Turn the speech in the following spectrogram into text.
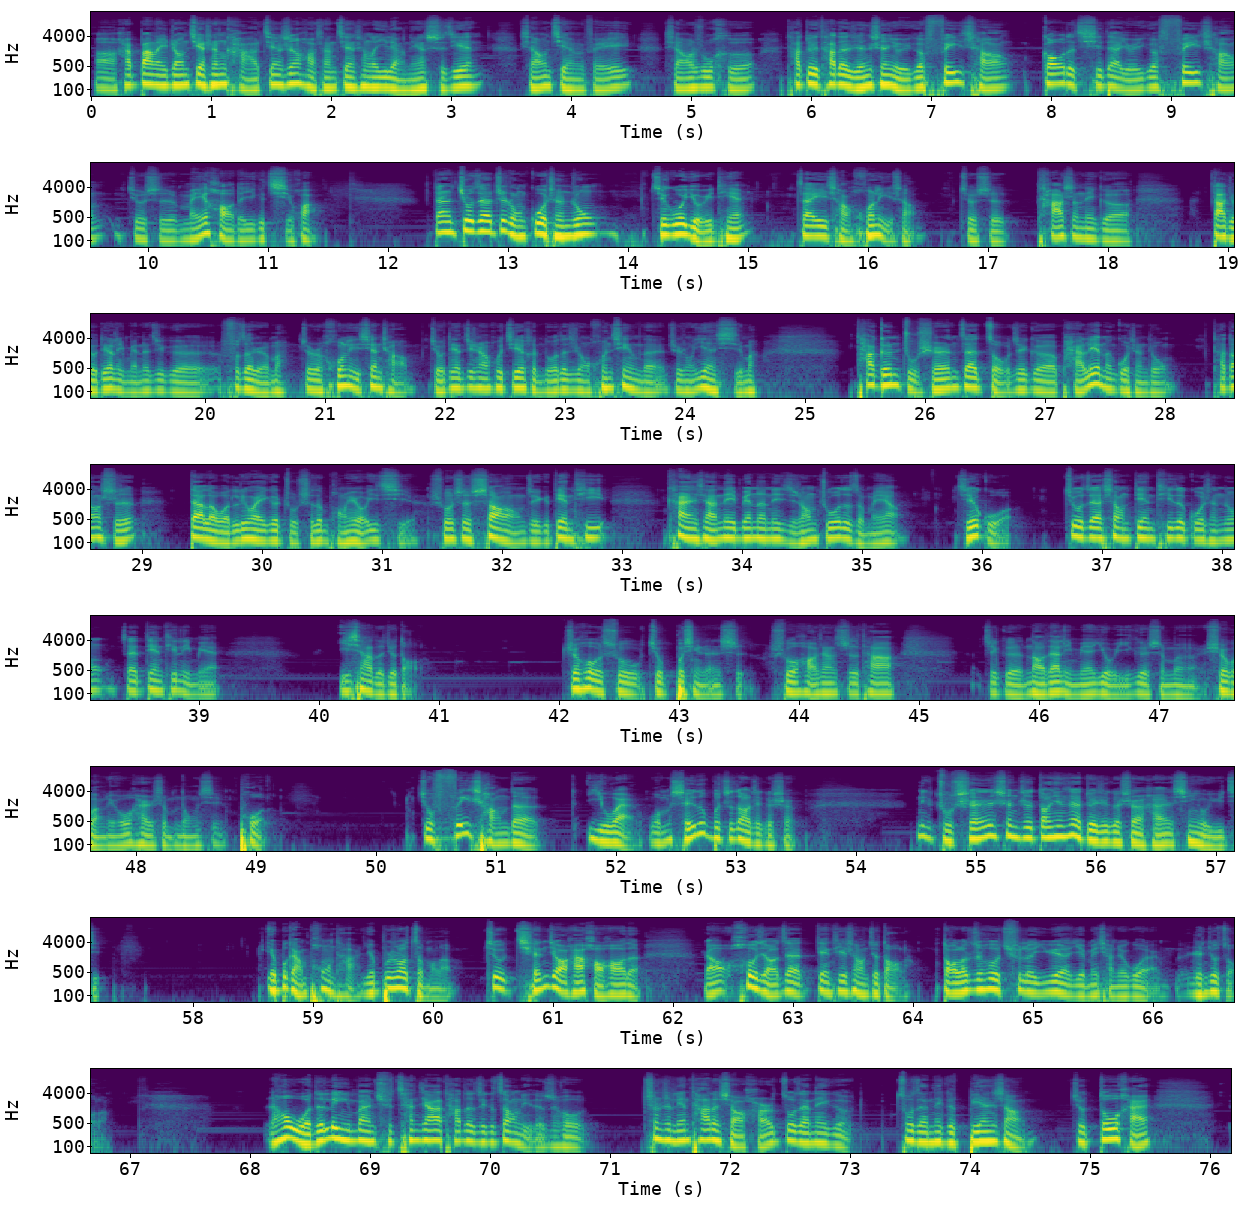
啊，还办了一张健身卡，健身好像健身了一两年时间，想要减肥，想要如何？他对他的人生有一个非常高的期待，有一个非常就是美好的一个企划。但是就在这种过程中，结果有一天，在一场婚礼上，就是他是那个。大酒店里面的这个负责人嘛，就是婚礼现场，酒店经常会接很多的这种婚庆的这种宴席嘛。他跟主持人在走这个排练的过程中，他当时带了我的另外一个主持的朋友一起，说是上这个电梯看一下那边的那几张桌子怎么样。结果就在上电梯的过程中，在电梯里面一下子就倒了，之后说就不省人事，说好像是他。这个脑袋里面有一个什么血管瘤还是什么东西破了，就非常的意外。我们谁都不知道这个事儿，那个主持人甚至到现在对这个事儿还心有余悸，也不敢碰他，也不知道怎么了。就前脚还好好的，然后后脚在电梯上就倒了，倒了之后去了医院也没抢救过来，人就走了。然后我的另一半去参加他的这个葬礼的时候，甚至连他的小孩坐在那个坐在那个边上。就都还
